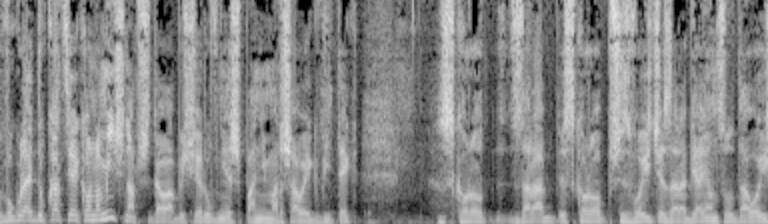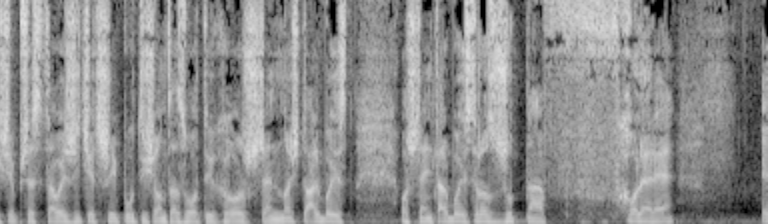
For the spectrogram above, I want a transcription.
w ogóle edukacja ekonomiczna przydałaby się również pani marszałek Witek. Skoro, zarab, skoro przyzwoicie zarabiając udało jej się przez całe życie 3,5 tysiąca złotych oszczędność, to albo jest oszczędna, albo jest rozrzutna w, w cholerę. Yy,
